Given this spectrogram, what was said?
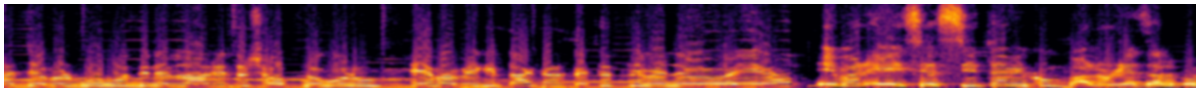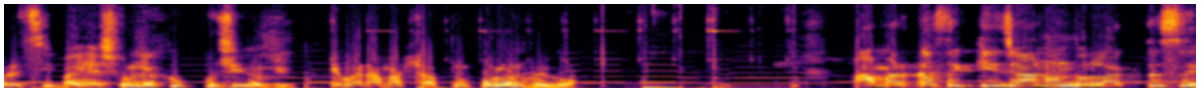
আজ আমার বহুদিনের লালিত স্বপ্নগুলো এভাবে কি টাকার কাছে থেমে যাবে ভাইয়া? এবার এইচএসসি তে আমি খুব ভালো রেজাল্ট করেছি ভাইয়া শুনলে খুব খুশি হবে। এবার আমার স্বপ্ন পূরণ হইব। আমার কাছে কি যে আনন্দ লাগতেছে?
